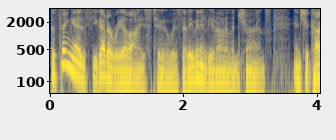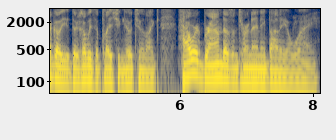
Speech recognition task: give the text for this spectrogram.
The thing is, you got to realize too is that even if you don't have insurance in Chicago, you, there's always a place you can go to. Like Howard Brown doesn't turn anybody away,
